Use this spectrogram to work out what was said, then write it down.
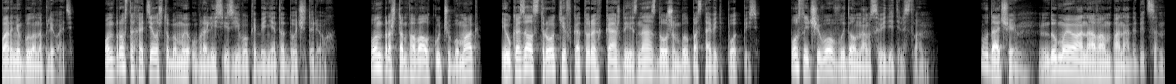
Парню было наплевать. Он просто хотел, чтобы мы убрались из его кабинета до четырех. Он проштамповал кучу бумаг и указал строки, в которых каждый из нас должен был поставить подпись, после чего выдал нам свидетельство. «Удачи. Думаю, она вам понадобится».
